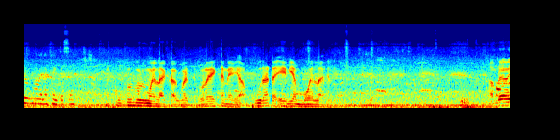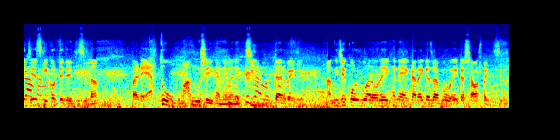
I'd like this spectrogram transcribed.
সব ময়লা খাইতেছে। কুকুর গরু ময়লা খাক বাট ওরা এখানে পুরাটা এরিয়া ময়লা খালি। আমরা ওই জেসকি করতে চাইতেছিলাম বাট এত মানুষ এইখানে মানে চিন্তার বাইরে। আমি যে করব আর ওরা এখানে একা একা যাব এটা সাহস পাইতেছি না।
